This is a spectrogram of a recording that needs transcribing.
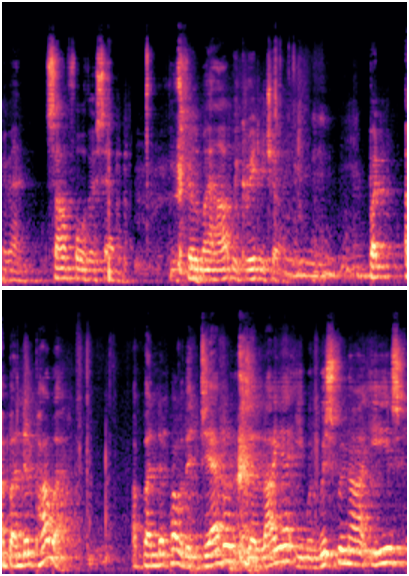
Amen. Psalm 4, verse 7. You fill my heart with greater joy. But abundant power abundant power. The devil is a liar. He would whisper in our ears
